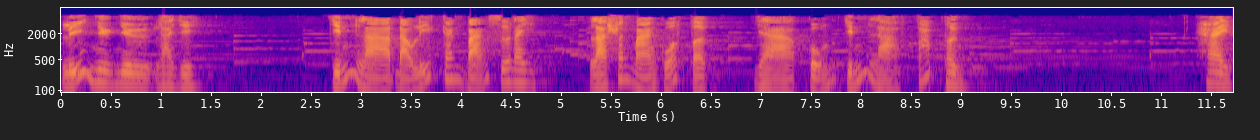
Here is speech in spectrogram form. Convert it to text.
Lý như như là gì? Chính là đạo lý căn bản xưa nay là sanh mạng của Phật và cũng chính là Pháp thân. hai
